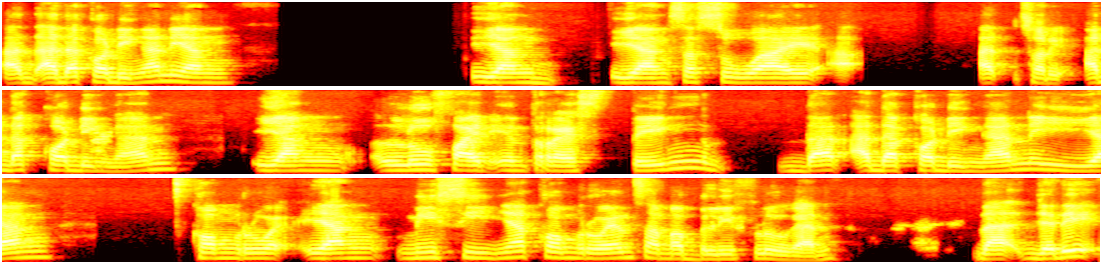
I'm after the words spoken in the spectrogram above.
ad ada codingan yang yang yang sesuai sorry, ada codingan yang lu find interesting dan ada codingan yang kongrue yang misinya kongruen sama belief lu kan. Nah, jadi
